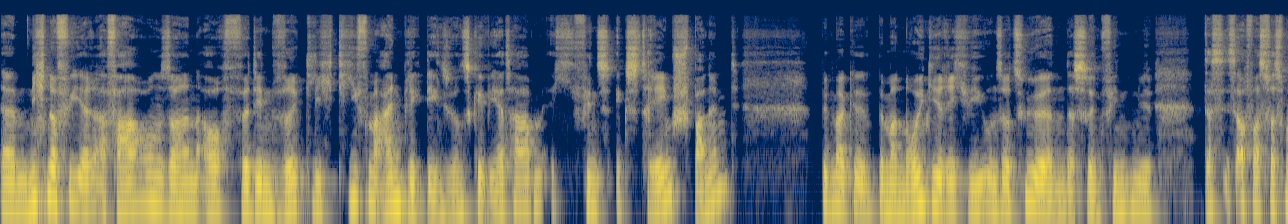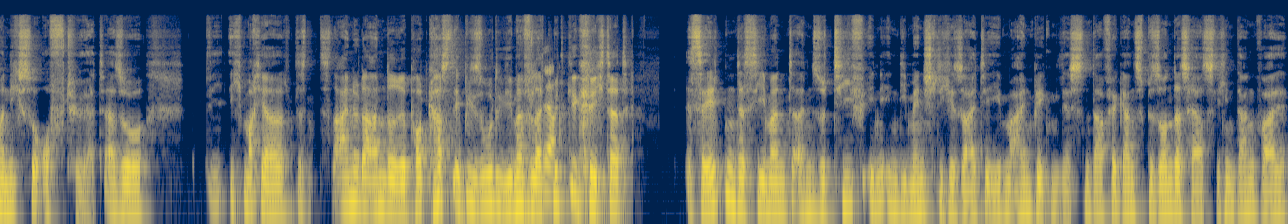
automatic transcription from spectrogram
Ähm, nicht nur für Ihre Erfahrung, sondern auch für den wirklich tiefen Einblick, den Sie uns gewährt haben. Ich finde es extrem spannend. Bin mal, bin mal neugierig, wie unsere Zuhörer das so empfinden. Das ist auch was, was man nicht so oft hört. Also ich mache ja das, das ein oder andere Podcast-Episode, wie man vielleicht ja. mitgekriegt hat. Selten, dass jemand einen so tief in, in die menschliche Seite eben einblicken lässt. Und dafür ganz besonders herzlichen Dank, weil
